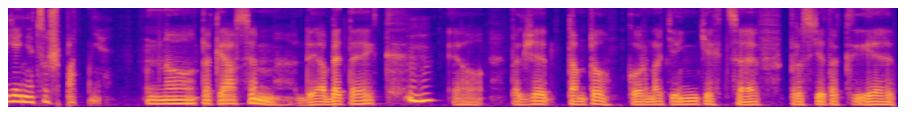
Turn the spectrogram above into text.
je něco špatně? No, tak já jsem diabetik, mm-hmm. jo, takže tamto kornatění těch cev prostě tak je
